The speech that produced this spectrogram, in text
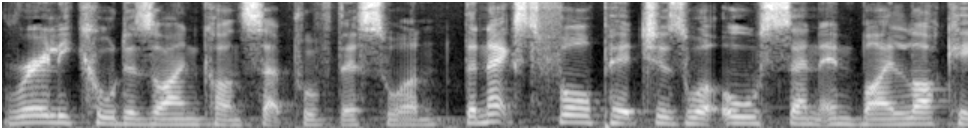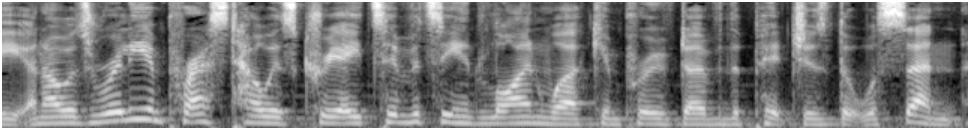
Really cool design concept with this one. The next four pictures were all sent in by Lockie, and I was really impressed how his creativity and line work improved over the pictures that were sent.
